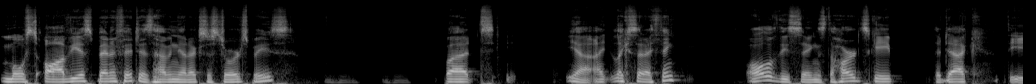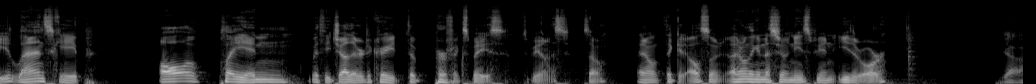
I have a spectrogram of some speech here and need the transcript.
most obvious benefit is having that extra storage space. Mm-hmm. Mm-hmm. But yeah, I like I said, I think all of these things, the hardscape, the deck, the landscape, all play in with each other to create the perfect space, to be honest. So I don't think it also I don't think it necessarily needs to be an either or. Yeah,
